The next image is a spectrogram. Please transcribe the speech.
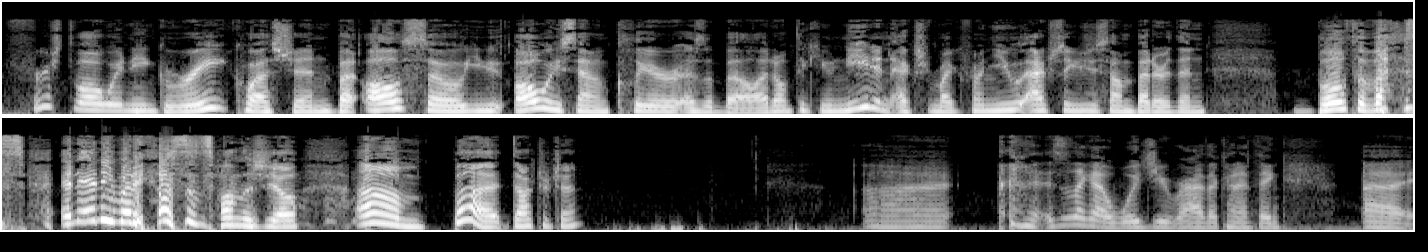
First of all, Whitney, great question, but also you always sound clear as a bell. I don't think you need an extra microphone. You actually usually sound better than both of us and anybody else that's on the show. Um, but Dr. Jen, Uh, this is like a would you rather kind of thing. Uh,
